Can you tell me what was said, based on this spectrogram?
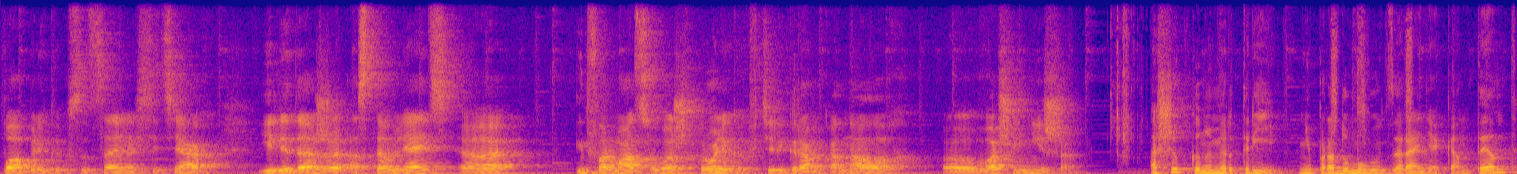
пабликах в социальных сетях или даже оставлять э, информацию о ваших роликах в телеграм-каналах э, вашей нише. Ошибка номер три. Не продумывают заранее контент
